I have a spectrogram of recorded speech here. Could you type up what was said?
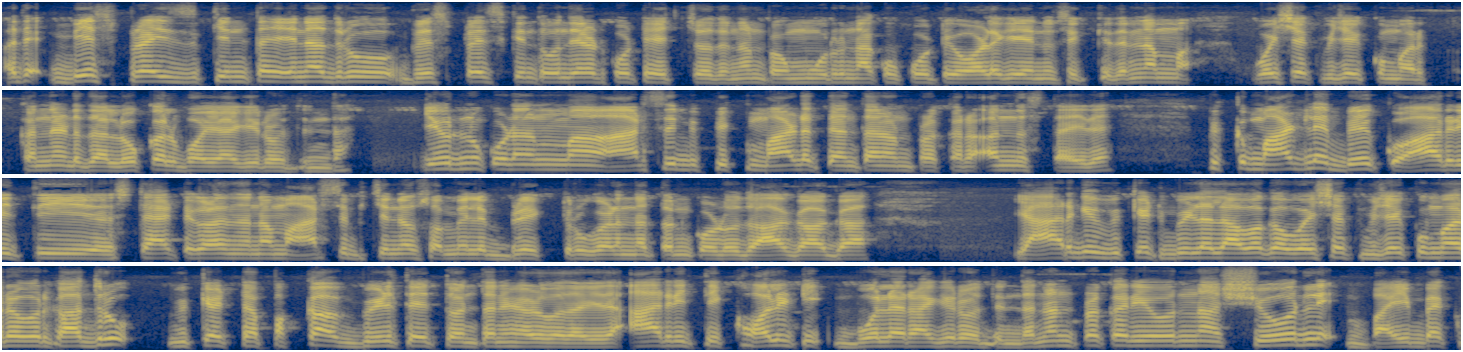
ಅದೇ ಬೇಸ್ ಪ್ರೈಸ್ಗಿಂತ ಏನಾದರೂ ಬೇಸ್ ಪ್ರೈಸ್ಗಿಂತ ಒಂದೆರಡು ಕೋಟಿ ಹೆಚ್ಚೋದು. ನನ್ನ ಮೂರು ನಾಲ್ಕು ಕೋಟಿ ಒಳಗೆ ಏನು ಸಿಕ್ಕಿದ್ರೆ ನಮ್ಮ ವೈಶಾಖ್ ವಿಜಯ್ ಕುಮಾರ್ ಕನ್ನಡದ ಲೋಕಲ್ ಬಾಯ್ ಆಗಿರೋದ್ರಿಂದ ಇವ್ರನ್ನೂ ಕೂಡ ನಮ್ಮ ಆರ್ ಸಿ ಬಿ ಪಿಕ್ ಮಾಡುತ್ತೆ ಅಂತ ನನ್ನ ಪ್ರಕಾರ ಅನ್ನಿಸ್ತಾ ಇದೆ. ಪಿಕ್ ಮಾಡಲೇಬೇಕು ಆ ರೀತಿ ಸ್ಟ್ಯಾಟ್ಗಳನ್ನು ನಮ್ಮ ಆರ್ ಸಿ ಬಿ ಚಿನ್ನಸ್ವಾಮಿಯಲ್ಲಿ ಬ್ರೇಕ್ ಥ್ರೂಗಳನ್ನು ತಂದ್ಕೊಡೋದು ಆಗಾಗ. ಯಾರಿಗೆ ವಿಕೆಟ್ ಬೀಳಲ್ಲ ಅವಾಗ ವೈಶಾಖ್ ವಿಜಯ್ ಕುಮಾರ್ ಅವ್ರಿಗಾದ್ರೂ ವಿಕೆಟ್ ಪಕ್ಕ ಬೀಳ್ತಾ ಇತ್ತು ಅಂತಲೇ ಹೇಳ್ಬೋದಾಗಿದೆ. ಆ ರೀತಿ ಕ್ವಾಲಿಟಿ ಬೌಲರ್ ಆಗಿರೋದ್ರಿಂದ ನನ್ನ ಪ್ರಕಾರ ಇವ್ರನ್ನ ಶ್ಯೂರ್ಲಿ ಬೈಬ್ಯಾಕ್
